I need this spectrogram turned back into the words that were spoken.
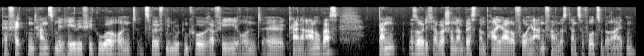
perfekten Tanz mit Hebefigur und zwölf Minuten Choreografie und äh, keine Ahnung was, dann sollte ich aber schon am besten ein paar Jahre vorher anfangen, das Ganze vorzubereiten.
